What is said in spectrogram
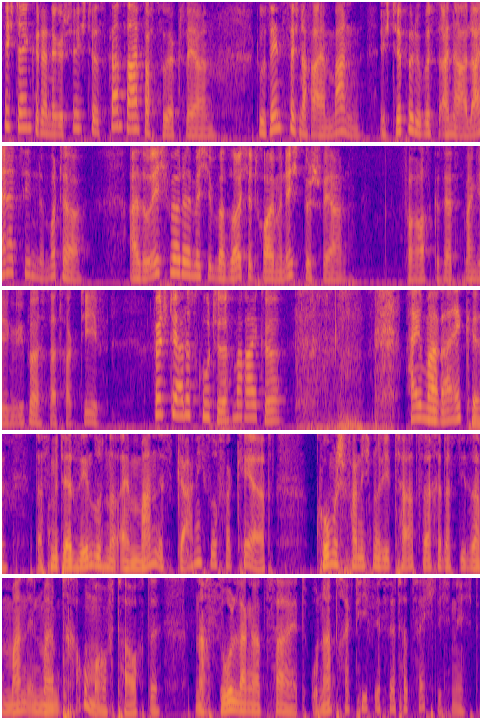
ich denke, deine Geschichte ist ganz einfach zu erklären. Du sehnst dich nach einem Mann. Ich tippe, du bist eine alleinerziehende Mutter. Also ich würde mich über solche Träume nicht beschweren. Vorausgesetzt, mein Gegenüber ist attraktiv. Ich wünsche dir alles Gute, Mareike. Hi Mareike, das mit der Sehnsucht nach einem Mann ist gar nicht so verkehrt. Komisch fand ich nur die Tatsache, dass dieser Mann in meinem Traum auftauchte. Nach so langer Zeit. Unattraktiv ist er tatsächlich nicht.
